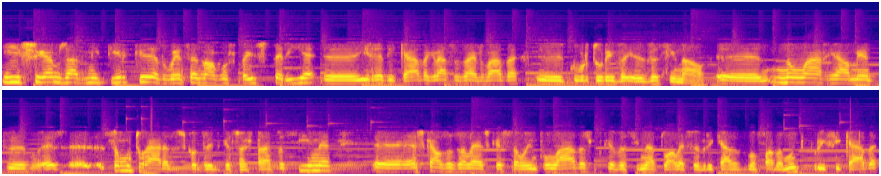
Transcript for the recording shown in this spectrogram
e chegamos a admitir que a doença em alguns países estaria eh, erradicada graças à elevada eh, cobertura vacinal. Eh, não há realmente, eh, são muito raras as contraindicações para a vacina. Eh, as causas alérgicas são impuladas porque a vacina atual é fabricada de uma forma muito purificada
